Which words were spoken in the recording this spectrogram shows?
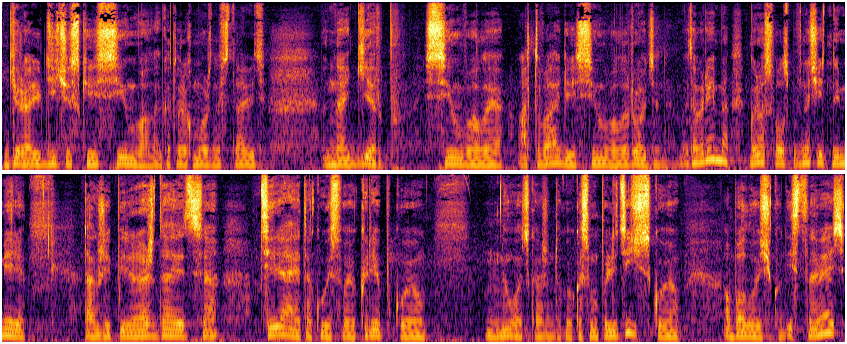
геральдические символы, которых можно ставить на герб символы отваги, символы Родины. В это время Гроссвелл в значительной мере также перерождается, теряя такую свою крепкую ну вот, скажем, такую космополитическую оболочку, и становясь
